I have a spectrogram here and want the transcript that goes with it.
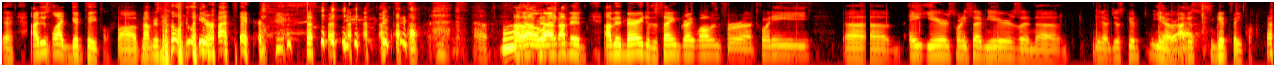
yeah, I just like good people, Bob. I'm just going to leave it right there. I've, I've- right. I've been I've been married to the same great woman for uh, 28 uh, eight years, 27 years, and uh, you know, just good. You know, I just good people.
